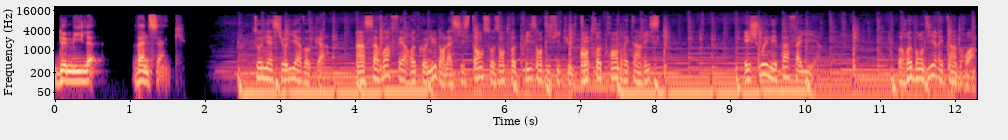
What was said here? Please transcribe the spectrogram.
2025. Tonia Scioli avocat. Un savoir-faire reconnu dans l'assistance aux entreprises en difficulté. Entreprendre est un risque. Échouer n'est pas faillir. Rebondir est un droit.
